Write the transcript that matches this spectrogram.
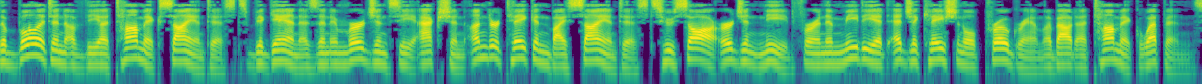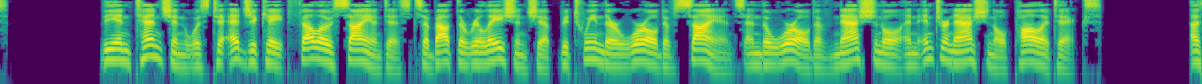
The Bulletin of the Atomic Scientists began as an emergency action undertaken by scientists who saw urgent need for an immediate educational program about atomic weapons. The intention was to educate fellow scientists about the relationship between their world of science and the world of national and international politics. A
